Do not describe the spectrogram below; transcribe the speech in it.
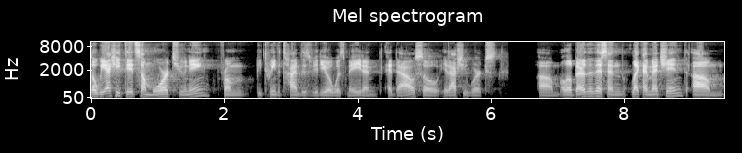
So we actually did some more tuning from between the time this video was made and, and now. So it actually works um, a little better than this. And like I mentioned, um,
